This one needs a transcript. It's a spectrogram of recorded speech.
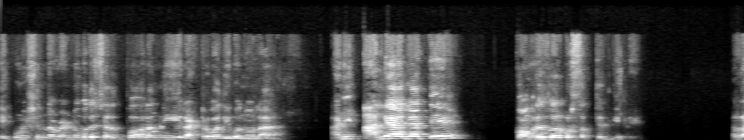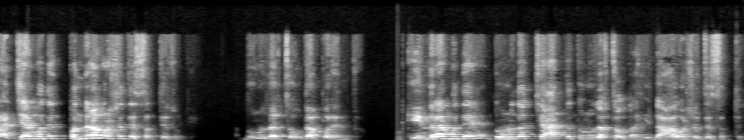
एकोणीसशे नव्याण्णवमध्ये शरद पवारांनी राष्ट्रवादी बनवला आणि आल्या आल्या ते काँग्रेस बरोबर सत्तेत गेले. राज्यामध्ये पंधरा वर्ष ते सत्तेत होते. दोन हजार चौदा पर्यंत. केंद्रामध्ये दोन हजार चार ते दोन हजार चौदा ही दहा वर्ष ते सत्तेत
